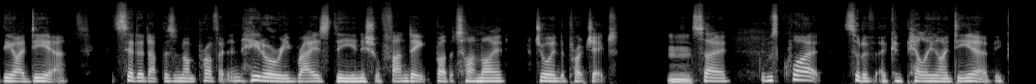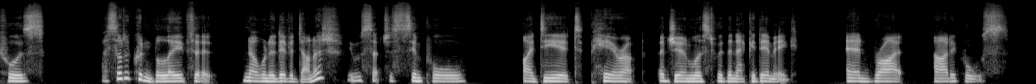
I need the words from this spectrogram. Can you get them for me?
the idea, set it up as a nonprofit, and he'd already raised the initial funding by the time I joined the project. Mm. So it was quite sort of a compelling idea because I sort of couldn't believe that no one had ever done it. It was such a simple idea to pair up a journalist with an academic and write articles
